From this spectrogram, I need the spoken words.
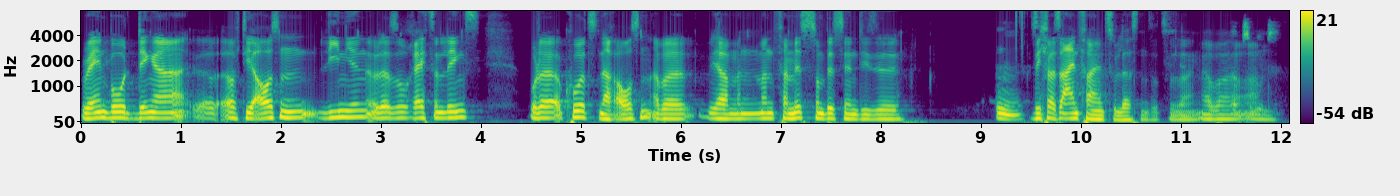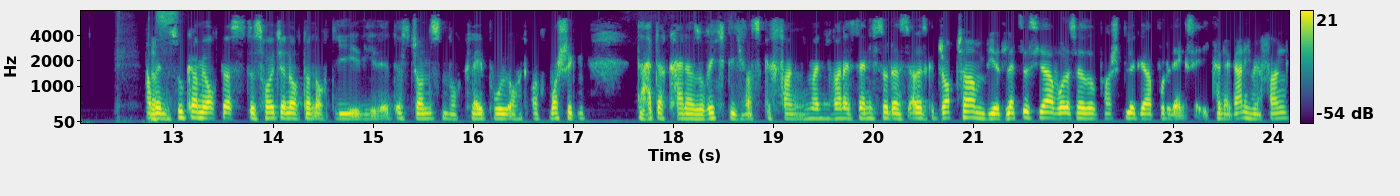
Rainbow-Dinger äh, auf die Außenlinien oder so, rechts und links, oder kurz nach außen. Aber ja, man, man vermisst so ein bisschen diese, mhm. sich was einfallen zu lassen, sozusagen. Aber Absolut. Ähm, aber hinzu kam ja auch, dass, dass heute noch dann auch die, die das Johnson, noch Claypool, auch, auch Washington, da hat ja keiner so richtig was gefangen. Ich meine, die waren jetzt ja nicht so, dass sie alles gedroppt haben, wie jetzt letztes Jahr, wo das ja so ein paar Spiele gab, wo du denkst, ey, die können ja gar nicht mehr fangen.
